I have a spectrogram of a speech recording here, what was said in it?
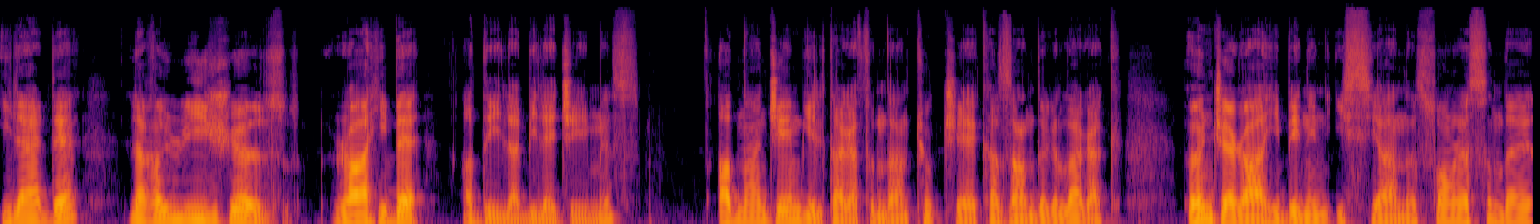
ileride La Religieuse, Rahibe adıyla bileceğimiz, Adnan Cemgil tarafından Türkçe'ye kazandırılarak önce rahibenin isyanı sonrasında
